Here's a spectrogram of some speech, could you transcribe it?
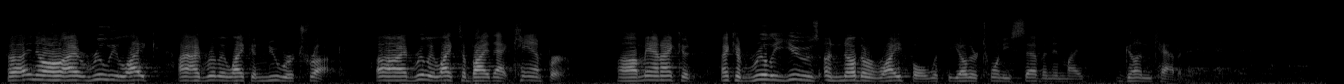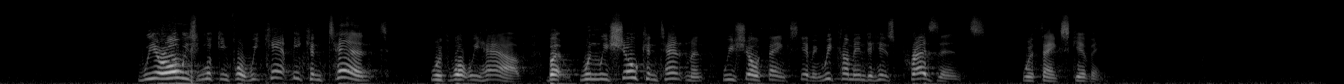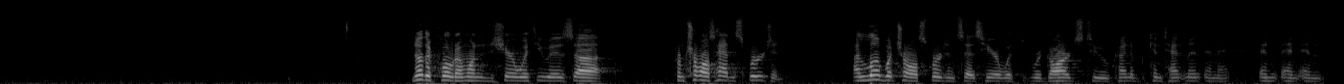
Uh, you know, I really like, I'd really like a newer truck. Uh, I'd really like to buy that camper. Uh, man, I could, I could really use another rifle with the other 27 in my gun cabinet. We are always looking for, we can't be content with what we have. But when we show contentment, we show thanksgiving. We come into his presence with thanksgiving. Another quote I wanted to share with you is uh, from Charles Haddon Spurgeon. I love what Charles Spurgeon says here with regards to kind of contentment and, and, and, and,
